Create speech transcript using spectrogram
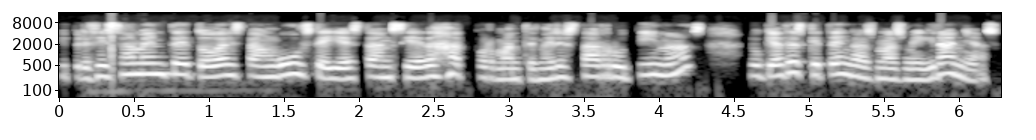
Y precisamente toda esta angustia y esta ansiedad por mantener estas rutinas, lo que hace es que tengas más migrañas.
